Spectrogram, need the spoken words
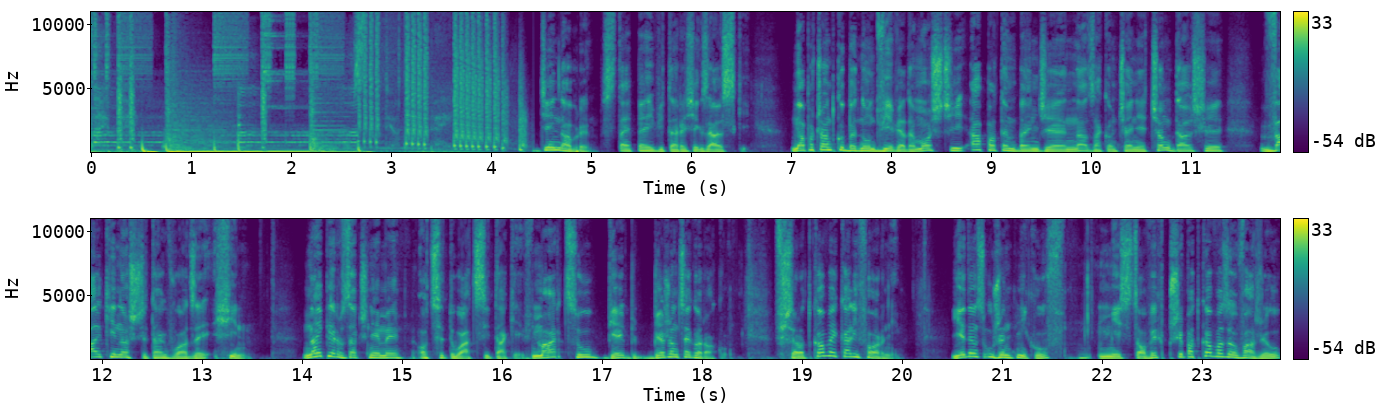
Taipei. Studio Taipei. Dzień dobry, z Taipei wita Rysiek Zalski. Na początku będą dwie wiadomości, a potem będzie na zakończenie ciąg dalszy walki na szczytach władzy Chin. Najpierw zaczniemy od sytuacji takiej. W marcu bie bieżącego roku w środkowej Kalifornii jeden z urzędników miejscowych przypadkowo zauważył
